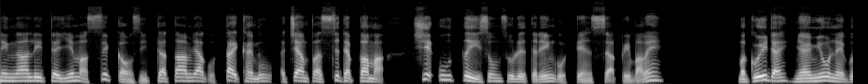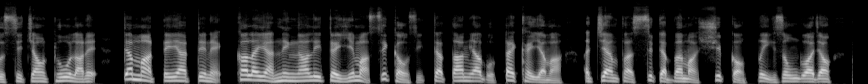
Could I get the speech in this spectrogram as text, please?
254တရင်မှစစ်ကောင်စီတပ်သားများကိုတိုက်ခိုက်မှုအကြမ်းဖက်စစ်တပ်ဘက်မှ8ဦးသေဆုံးဆိုတဲ့တရင်ကိုတင်ဆက်ပေးပါမယ်။ မကွေးတိုင်းမြိုင်မြို့နယ်ကိုစစ်ကြောင်းထိုးလာတဲ့တပ်မ100တင်းနဲ့ခလာရ254တရင်မှစစ်ကောင်စီတပ်သားများကိုတိုက်ခိုက်ရမှာအကြမ်းဖက်စစ်တပ်ဘက်မှ8ကောင်သေဆုံးသွားကြောင်းပ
